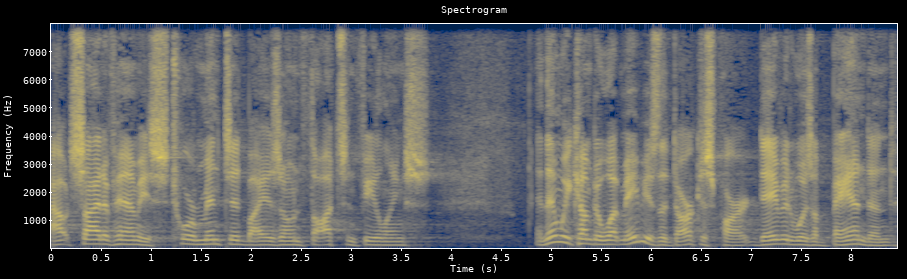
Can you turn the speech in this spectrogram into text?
outside of him, he's tormented by his own thoughts and feelings. And then we come to what maybe is the darkest part David was abandoned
